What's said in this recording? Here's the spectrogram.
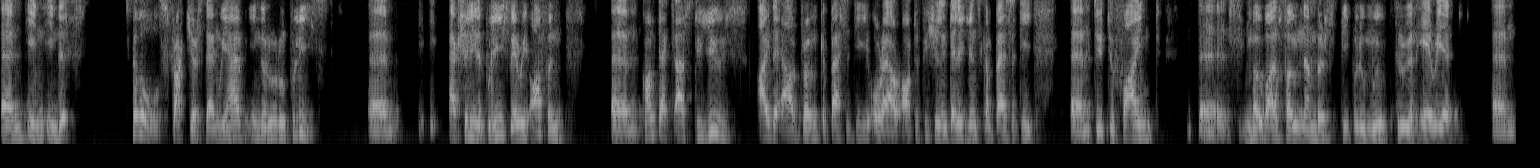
um, in, in this civil structures than we have in the rural police. Um, actually, the police very often contact us to use either our drone capacity or our artificial intelligence capacity um, to, to find uh, mobile phone numbers, people who moved through an area, um,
